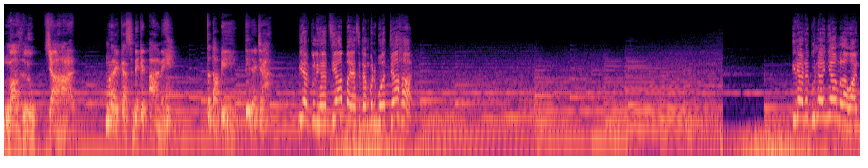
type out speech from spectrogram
makhluk jahat. Mereka sedikit aneh, tetapi tidak jahat. Biar kulihat siapa yang sedang berbuat jahat. Tidak ada gunanya melawan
